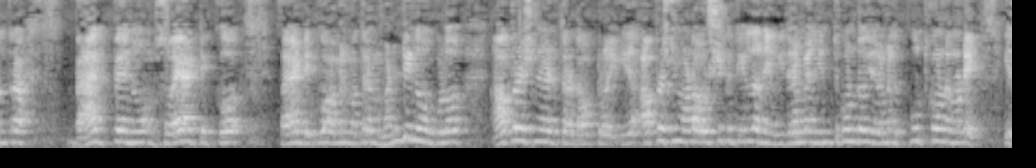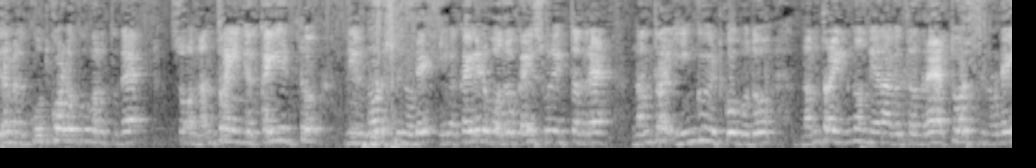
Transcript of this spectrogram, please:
ನಂತರ ಬ್ಯಾಕ್ ಪೇನು ಸೊಯಾಟಿಕ್ ಸೊಯಾಟಿಕ್ ಆಮೇಲೆ ಮಾತ್ರ ಮಂಡಿ ನೋವುಗಳು. ಆಪರೇಷನ್ ಹೇಳ್ತಾರೆ ಡಾಕ್ಟರ್ ಆಪರೇಷನ್ ಮಾಡೋ ಅವಶ್ಯಕತೆ ಇಲ್ಲ. ನೀವು ಇದ್ರ ಮೇಲೆ ನಿಂತ್ಕೊಂಡು, ಇದ್ರ ಮೇಲೆ ಕೂತ್ಕೊಂಡು ನೋಡಿ. ಇದ್ರ ಮೇಲೆ ಕೂತ್ಕೊಳ್ಳೋಕ್ಕೂ ಬರುತ್ತದೆ. ಸೊ ನಂತರ ಹಿಂಗ ಕೈ ಇಟ್ಟು, ನೀವು ನೋಡಿಸ್ತೀನಿ ನೋಡಿ, ಹಿಂಗ ಕೈ ಇಡ್ಬೋದು, ಕೈ ಸುಳಿ ಇತ್ತಂದ್ರೆ ನಂತರ ಹಿಂಗೂ ಇಟ್ಕೋಬಹುದು ನಂತರ ಇನ್ನೊಂದು ಏನಾಗುತ್ತೆ ಅಂದ್ರೆ ತೋರಿಸ್ತೀನಿ ನೋಡಿ,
